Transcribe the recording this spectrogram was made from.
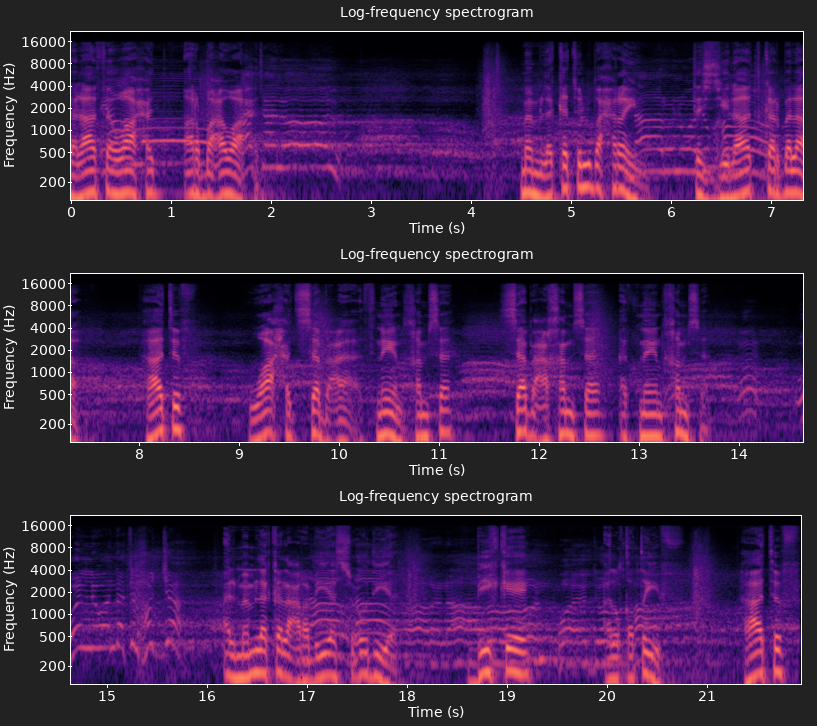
ثلاثة واحد أربعة واحد. مملكة البحرين تسجيلات كربلاء. هاتف واحد سبعة اثنين خمسة سبعة خمسة اثنين خمسة. المملكة العربية السعودية بي كي القطيف. هاتف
